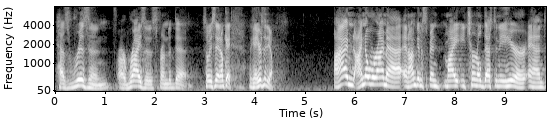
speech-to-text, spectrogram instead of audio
has risen or rises from the dead. So he's saying, Okay, okay, here's the deal. I'm, I know where I'm at, and I'm going to spend my eternal destiny here. And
